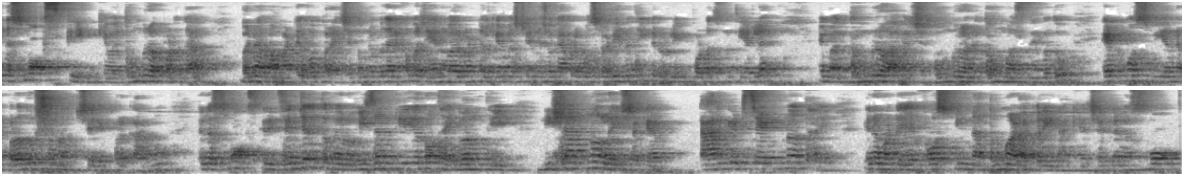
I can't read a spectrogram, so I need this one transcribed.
એને સ્મોક સ્ક્રીન કહેવાય, ધૂમ્ર પડદા બનાવવા માટે વપરાય છે. તમને બધાને ખબર છે એન્વાયરમેન્ટલ કેમિસ્ટ્રીને જો કે આપણે બહુ સ્ટડી નથી કર્યું ઇમ્પોર્ટન્સ નથી, એટલે એમાં ધૂમ્ર આવે છે. ધૂમ્ર અને ધુમ્મસ ને બધું એટમોસ્ફિયર ને પ્રદૂષણ જ છે એક પ્રકારનું. એટલે સ્મોક સ્ક્રીન જેમ જેમ તમે એનું વિઝન ક્લિયર ન થાય, ગમથી નિશાન ન લઈ શકે ટાર્ગેટ સેટ ન થાય, એના માટે ફોસ્ફિનના ધુમાડા કરી નાખે છે, એટલે સ્મોક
